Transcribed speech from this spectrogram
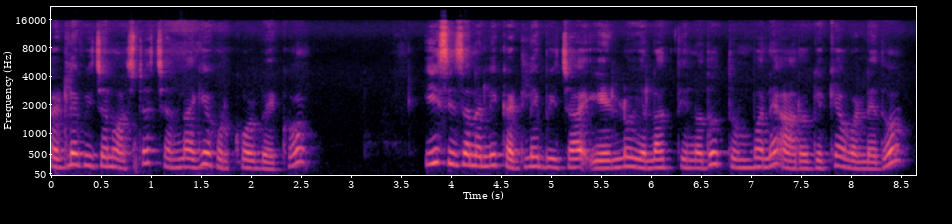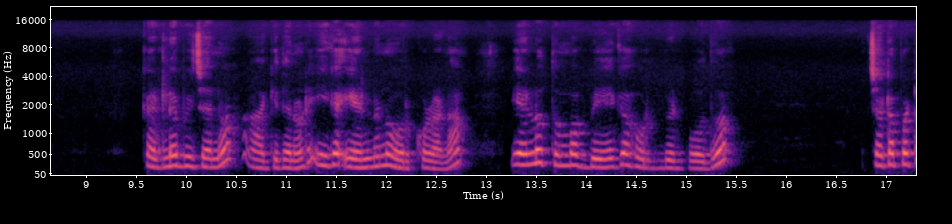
ಕಡಲೆ ಬೀಜನೂ ಅಷ್ಟೇ ಚೆನ್ನಾಗಿ ಹುರ್ಕೊಳ್ಬೇಕು. ಈ ಸೀಸನಲ್ಲಿ ಕಡಲೆ ಬೀಜ, ಎಳ್ಳು ಎಲ್ಲ ತಿನ್ನೋದು ತುಂಬಾ ಆರೋಗ್ಯಕ್ಕೆ ಒಳ್ಳೆಯದು ಕಡಲೆ ಬೀಜನೂ ಆಗಿದೆ ನೋಡಿ. ಈಗ ಎಳ್ಳನ್ನು ಹುರ್ಕೊಳ್ಳೋಣ. ಎಳ್ಳು ತುಂಬ ಬೇಗ ಹುರಿದ್ಬಿಡ್ಬೋದು. ಚಟಪಟ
